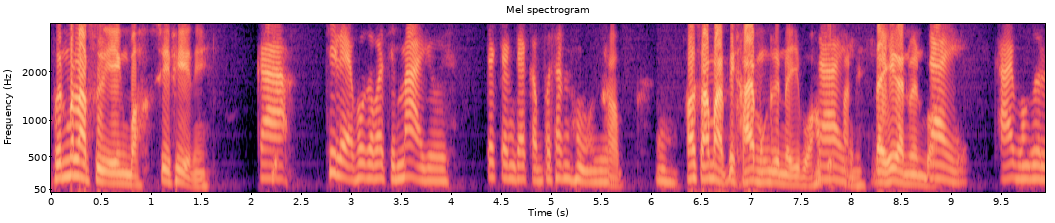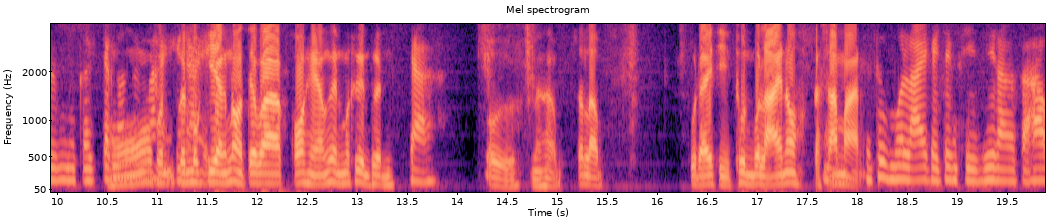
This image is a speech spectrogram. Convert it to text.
เพิ่นมารับซื้อเองบ่ซีพี่นี่ก็ที่แรกเพิ่นก็ว่าสิมาอยู่จักจังได๋ก็บ่ทันหูอยู่ ครับอืมเขาสามารถไปขายหม้องอื่นได้อยู่บ่เฮาได้ปลูกพันธุ์นี่ได้คือกันแม่นบ่ได้ขายบ่เงินมันก็จังโอ้เงินมาเพิ่นให้เพิ่นบ่ได้เกี่ยงเนาะแต่ว่าขอให้เอาเงินมาคืนเพิ่นจ้ะเออนะครับสำหรับผู้ใดที่ทุนบ่หลายเนาะก็สามารถทุนบ่หลายก็จังซี่ที่เราก็เอา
